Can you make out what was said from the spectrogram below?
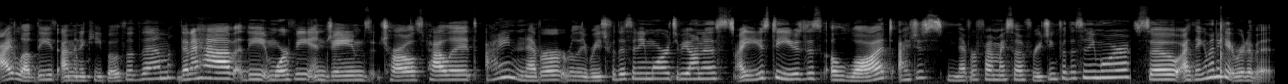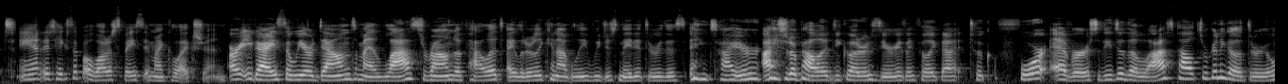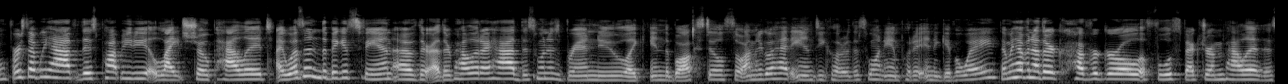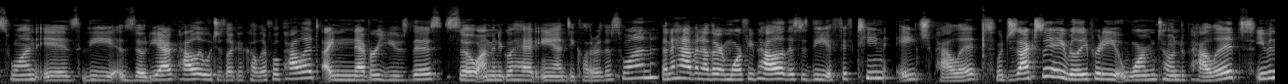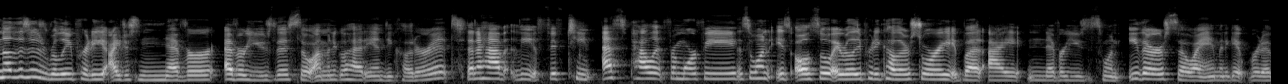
I love these. I'm going to keep both of them. Then I have the Morphe and James Charles palette. I never really reach for this anymore, to be honest. I used to use this a lot. I just never find myself reaching for this anymore. So I think I'm gonna get rid of it. And it takes up a lot of space in my collection. All right, you guys, so we are down to my last round of palettes. I literally cannot believe we just made it through this entire eyeshadow palette declutter series. I feel like that took forever. So these are the last palettes we're gonna go through. First up, we have this Pop Beauty Light Show palette. I wasn't the biggest fan of their other palette I had. This one is brand new, like in the box still. So I'm gonna go ahead and declutter declutter this one and put it in a giveaway. Then we have another CoverGirl Full Spectrum palette. This one is the Zodiac palette, which is like a colorful palette. I never use this, so I'm to go ahead and declutter this one. Then I have another Morphe palette. This is the 15H palette, which is actually a really pretty warm toned palette. Even though this is really pretty, I just never ever use this, so I'm to go ahead and declutter it. Then I have the 15S palette from Morphe. This one is also a really pretty color story, but I never use this one either, so I am to get rid of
